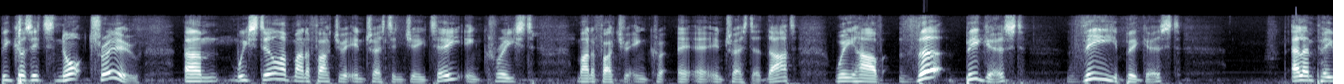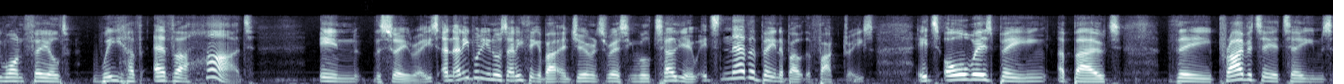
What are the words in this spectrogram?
because it's not true. Um, we still have manufacturer interest in GT, increased manufacturer inc- uh, interest at that. We have the biggest, the biggest LMP1 field we have ever had in the series. And anybody who knows anything about endurance racing will tell you it's never been about the factories. It's always been about the privateer teams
